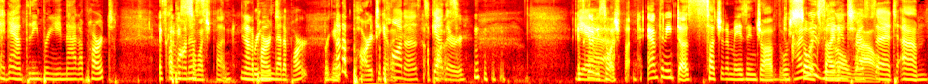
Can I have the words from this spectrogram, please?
and Anthony bringing that apart. It's going to be upon so us. much fun. Not Bringing apart. that apart. Bring it Not apart. together. Upon us. Upon us. Together. It's going to be so much fun. Anthony does such an amazing job. We're so I was excited. really impressed at um,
